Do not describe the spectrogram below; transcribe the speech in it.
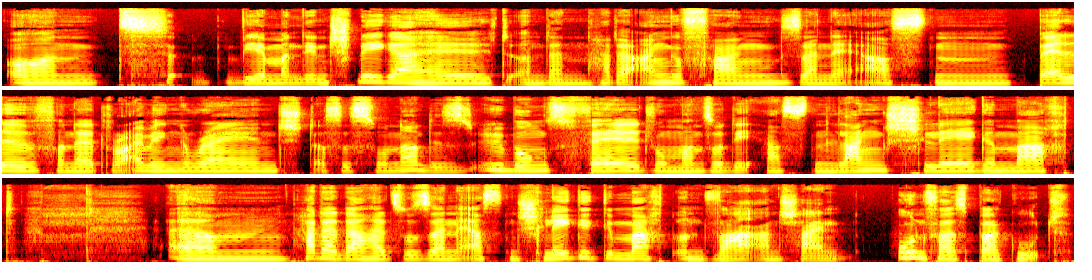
und wie man den Schläger hält. Und dann hat er angefangen, seine ersten Bälle von der Driving Range, das ist so, ne, dieses Übungsfeld, wo man so die ersten Langschläge macht, ähm, hat er da halt so seine ersten Schläge gemacht und war anscheinend unfassbar gut.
